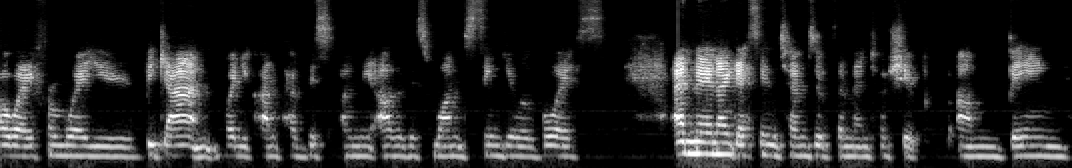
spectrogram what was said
away from where you began when you kind of have this only other this one singular voice. And then I guess in terms of the mentorship um, being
